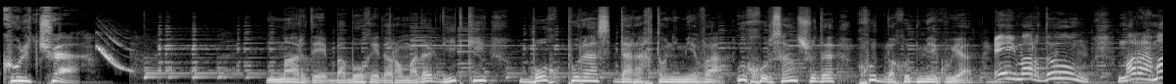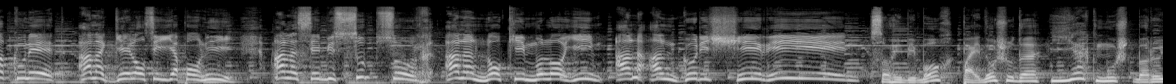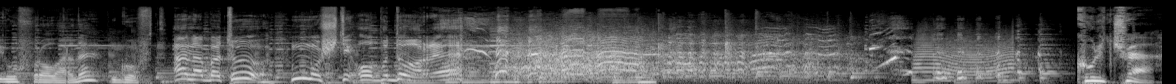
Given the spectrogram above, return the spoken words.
кулча марде ба боғе даромада дид ки боғ пур аст дарахтони мева. Ӯ хурсанд шуда худ ба худ мегӯяд. Эй мардум марҳамат кунед. Ана гелоси японӣ ана себи суп сурх ана ноки мулоим ана ангури ширин. Соҳиби боғ пайдо шуда як мушт ба рӯи ӯ фуроварда гуфт. Ана ба ту мушти обдор кулча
